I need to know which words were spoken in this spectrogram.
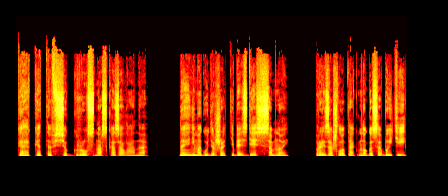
как это все грустно», — сказала она. «Но я не могу держать тебя здесь со мной. Произошло так много событий,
